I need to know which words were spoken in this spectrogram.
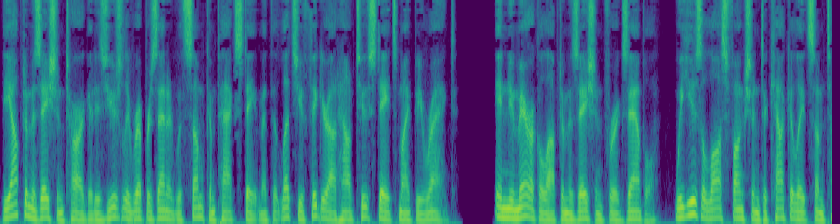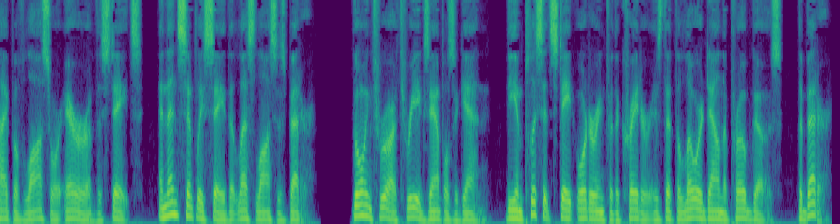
the optimization target is usually represented with some compact statement that lets you figure out how two states might be ranked. In numerical optimization, for example, we use a loss function to calculate some type of loss or error of the states, and then simply say that less loss is better. Going through our three examples again, the implicit state ordering for the crater is that the lower down the probe goes, the better.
